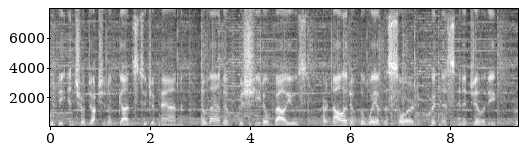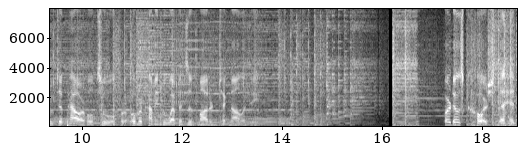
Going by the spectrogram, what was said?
With the introduction of guns to Japan, the land of Bushido values, her knowledge of the way of the sword, quickness, and agility proved a powerful tool for overcoming the weapons of modern technology. Ordos Korsh the Head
